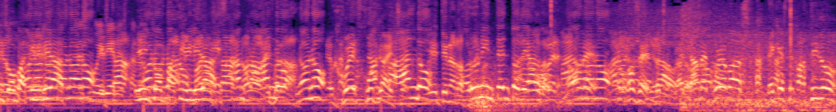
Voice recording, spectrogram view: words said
Incompatibilidad. No, no, no. Incompatibilidad. Están es pagando. No, no. El juez juzga Sí, tiene razón. por un intento de algo. No, no, no. José, dame pruebas de que este partido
